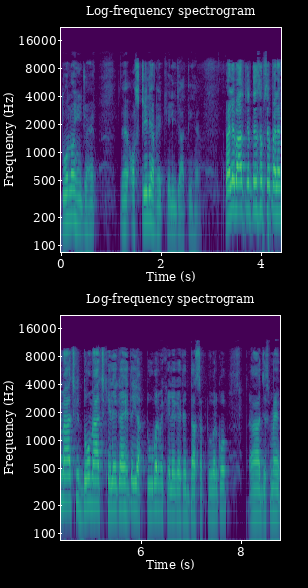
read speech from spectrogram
दोनों ही जो है ऑस्ट्रेलिया में खेली जाती हैं। पहले बात करते हैं, सबसे पहले मैच की। दो मैच खेले गए थे, ये अक्टूबर में खेले गए थे, दस अक्टूबर को जिसमें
